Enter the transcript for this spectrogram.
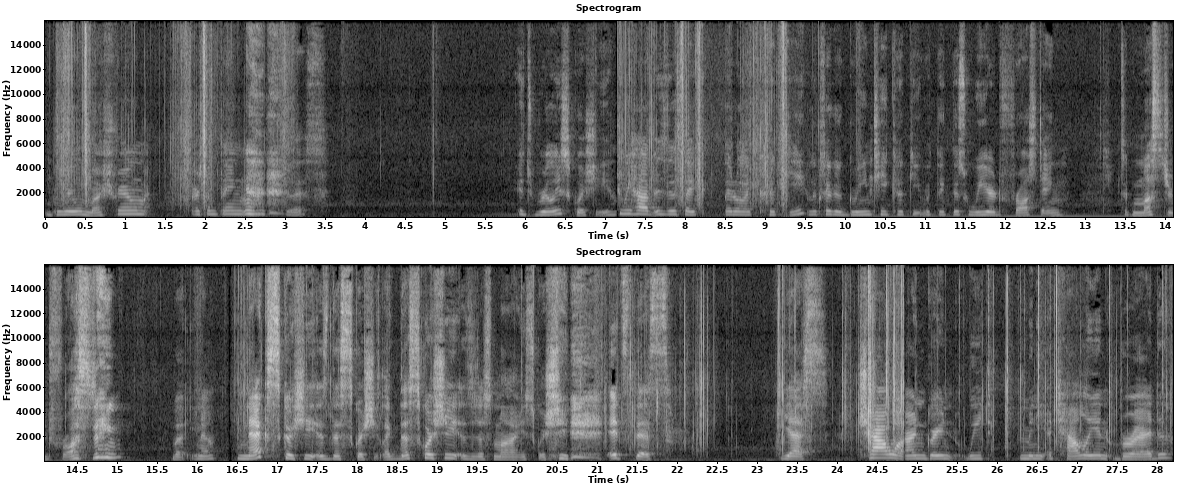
blue mushroom or something. this. It's really squishy. What we have is this like little like cookie. It looks like a green tea cookie with like this weird frosting. It's like mustard frosting, but you know. Next squishy is this squishy. Like this squishy is just my squishy. It's this. Yes. Chawa nine grain wheat mini Italian bread.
